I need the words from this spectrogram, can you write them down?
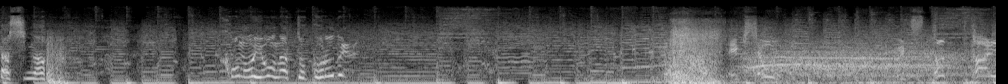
私がこのようなところで。敵将討ち取ったり。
